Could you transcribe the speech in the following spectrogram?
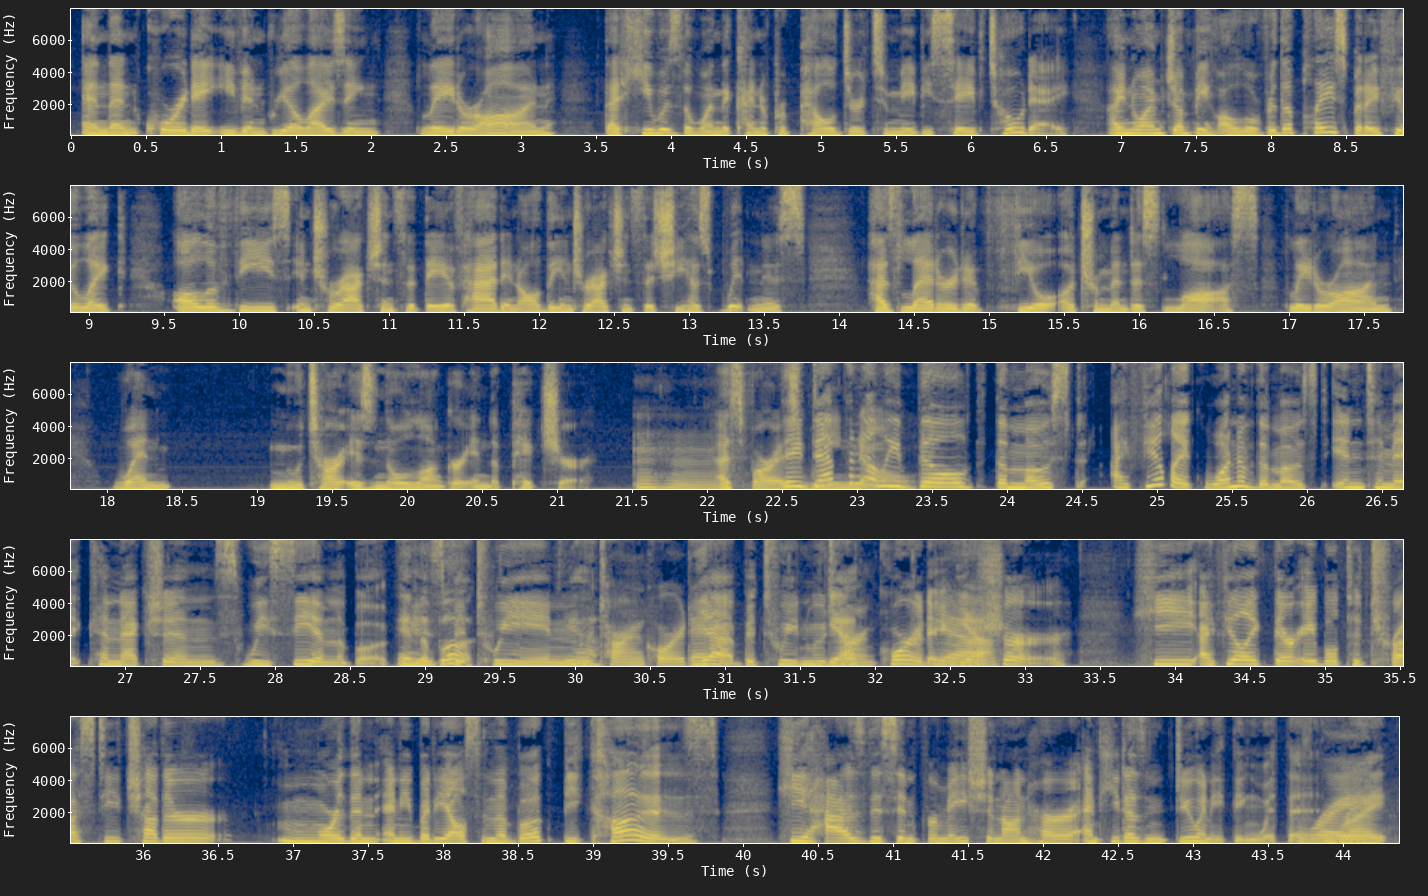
And then Korede even realizing later on that he was the one that kind of propelled her to maybe save Tade. I know I'm jumping all over the place, but I feel like all of these interactions that they have had and all the interactions that she has witnessed has led her to feel a tremendous loss later on when Muhtar is no longer in the picture. Mm-hmm. As far as they we definitely know. build the most i feel like one of the most intimate connections we see in the book In the book. between Muhtar and Korede. yeah between muhtar Yeah. and korede Yeah. for sure he i feel like they're able to trust each other more than anybody else in the book because he has this information on her and he doesn't do anything with it Right. Right.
